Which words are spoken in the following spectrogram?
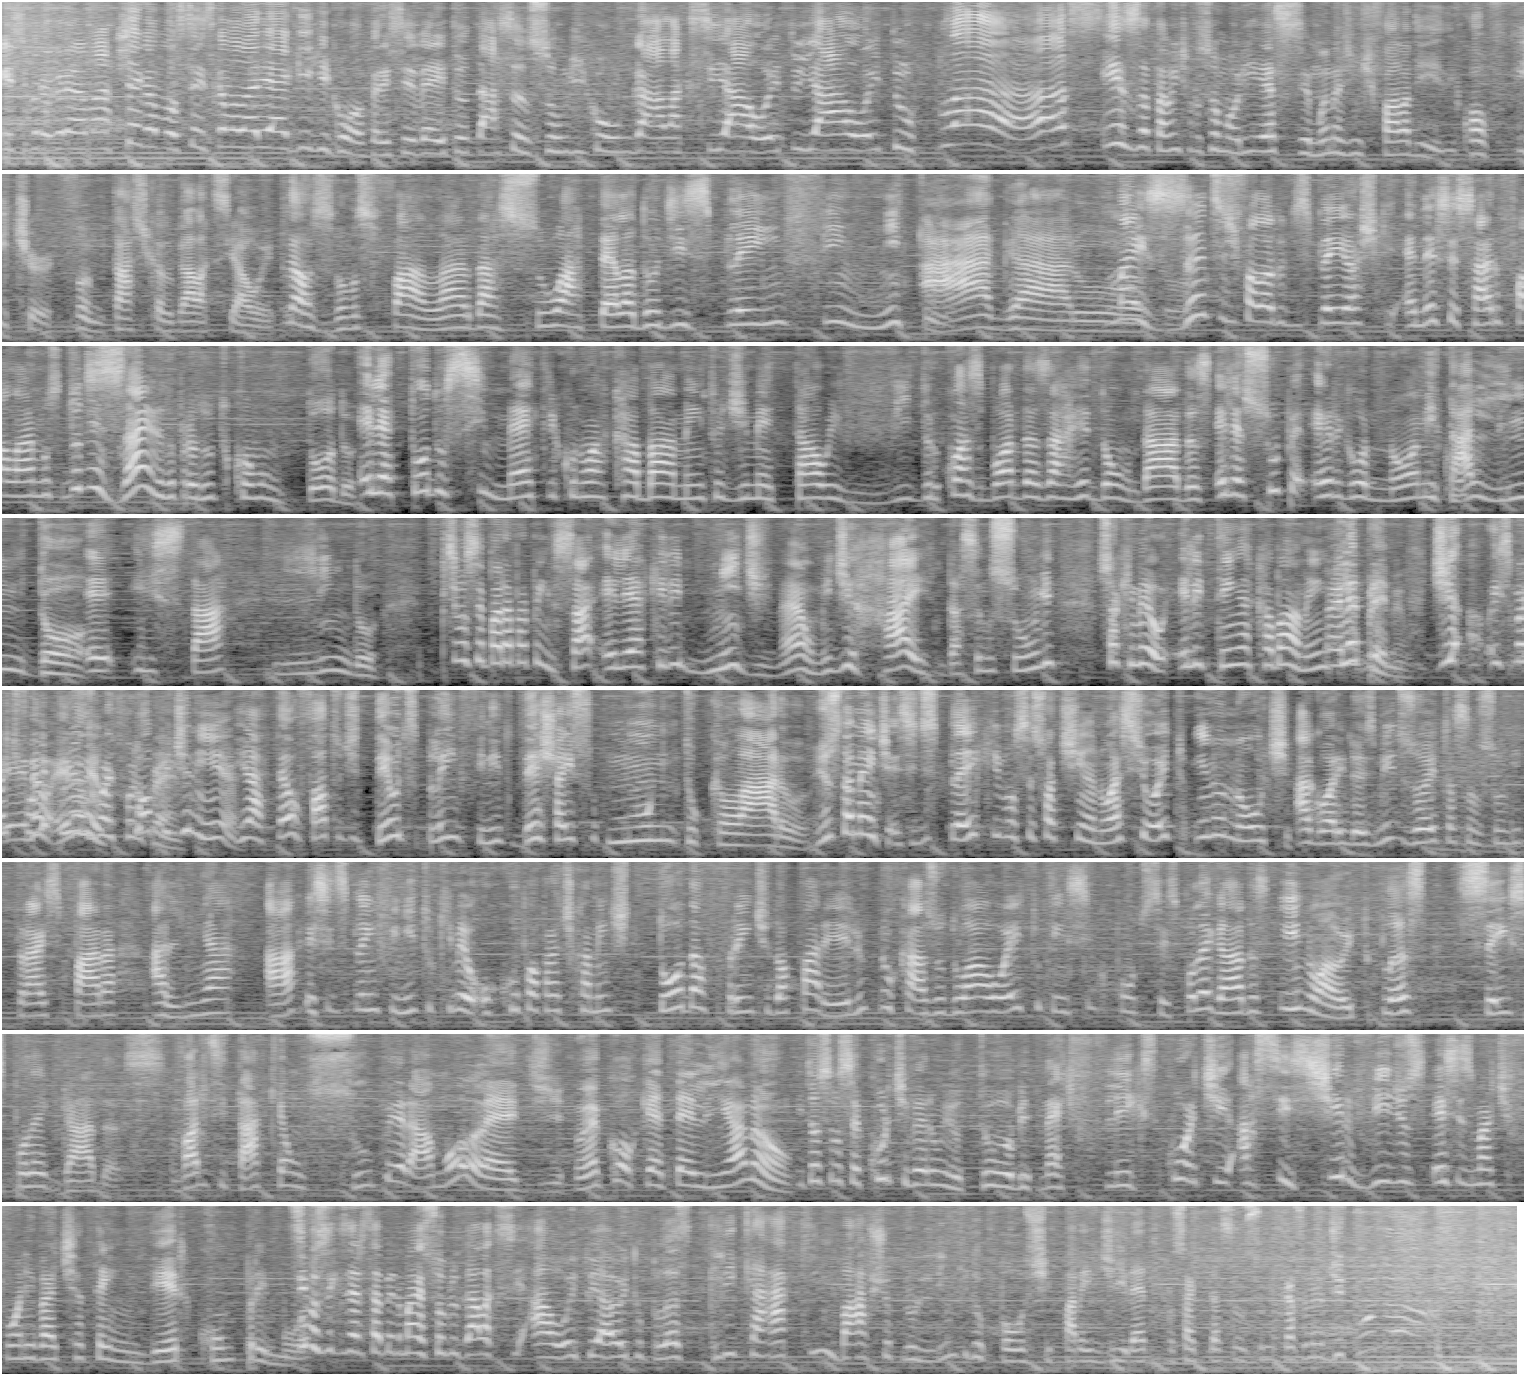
Esse programa chega a vocês, Cavalaria Geek, com oferecimento da Samsung com o Galaxy A8 e A8 Plus. Exatamente, professor Mauri. Essa semana a gente fala de, de qual feature fantástica do Galaxy A8. Nós vamos falar da sua tela do display infinito. Ah, garoto. Mas antes de falar do display, eu acho que é necessário falarmos do design do produto como um todo. Ele é todo simétrico no acabamento de metal e vidro, com as bordas arredondadas. Ele é super ergonômico. tá lindo. E está lindo. Se você parar pra pensar, ele é aquele mid, né? O mid high da Samsung. Só que, meu, ele tem acabamento. Ele é premium. de smartphone Não, ele é um premium, smartphone top premium. de linha. E até o fato de ter o display infinito deixa isso muito claro. Justamente, esse display que você só tinha no S8 e no Note. Agora, em 2018, a Samsung traz para a linha A esse display infinito que, meu, ocupa praticamente toda a frente do aparelho. No caso do A8, tem 5.6 polegadas e no A8 Plus, 6 polegadas. Vale citar que é um super AMOLED. Não é qualquer telinha, não. Então, se você curte ver um YouTube, Netflix, curte assistir vídeos, esse smartphone vai te atender com primor. Se você quiser saber mais sobre o Galaxy A8 e A8 Plus, clica aqui embaixo no link do post para ir direto pro site da Samsung, ficar sabendo de tudo.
